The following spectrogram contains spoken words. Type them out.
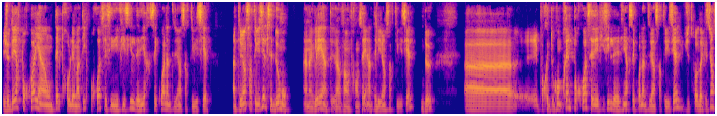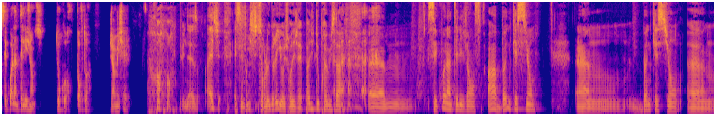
Et je veux dire pourquoi il y a une telle problématique, pourquoi c'est si difficile de dire c'est quoi l'intelligence artificielle? Intelligence artificielle, c'est deux mots. En anglais, enfin en français, intelligence artificielle, deux. Euh, et pour que tu comprennes pourquoi c'est difficile de définir c'est quoi l'intelligence artificielle, je te pose la question, c'est quoi l'intelligence? Tout court, pour toi, Jean-Michel. Oh, punaise. Et c'est moi qui suis sur le gris aujourd'hui, j'avais pas du tout prévu ça. euh, c'est quoi l'intelligence? Ah, bonne question. Euh, bonne question. Euh,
